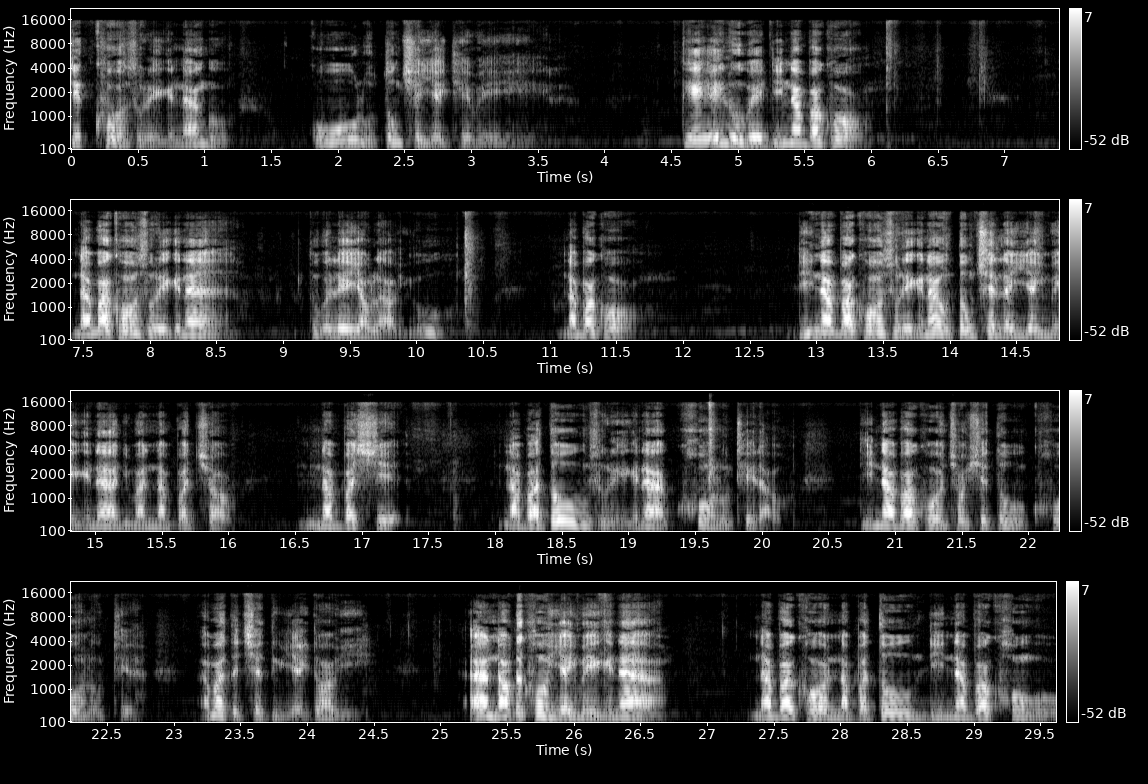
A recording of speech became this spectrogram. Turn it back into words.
တစ်ခွန်ဆိုတဲ့ကဏ္ဍကိုကိုလို့သုံးချက်ရိုက်ထဲမယ်ကဲအဲ့လိုပဲဒီနံပါတ်ခွန်နံပါတ်ခွန်ဆိုတဲ့ကဏ္ဍသူအလဲရောက်လာပြီ哦နံပါတ်ခွန်ဒီနံပါတ်ခွန်ဆိုတဲ့ကဏ္ဍကိုသုံးချက်လိုက်ရိုက်မယ်ကဏ္ဍဒီမှာနံပါတ်6နံပါတ်8နံပါတ်3ဆိုတဲ့ကဏ္ဍခွန်လို့ထဲတာ哦ဒီနံပါတ်ခွန်683ကိုခွန်လို့ထဲတာအမှတစ်ချက်သူရိုက်သွားပြီ အဲနောက်တစ်ခုရိုက်မယ်ကနနံပါတ်ခွန်နံပါတ်3ဒီနံပါတ်ခွန်ကို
